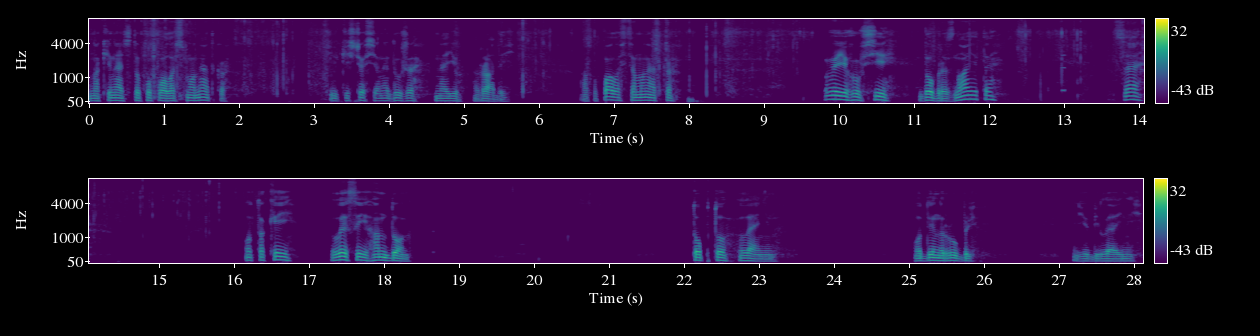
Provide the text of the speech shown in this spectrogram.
на кінець то попалась монетка. Тільки щось я не дуже нею радий. А попалась ця монетка. Ви його всі добре знаєте. Це отакий лисий гандон. Тобто Ленін. Один рубль юбілейний.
